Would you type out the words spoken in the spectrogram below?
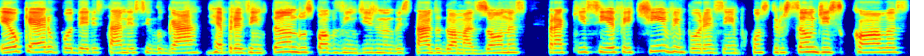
Eu quero poder estar nesse lugar representando os povos indígenas do estado do Amazonas, para que se efetivem, por exemplo, construção de escolas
